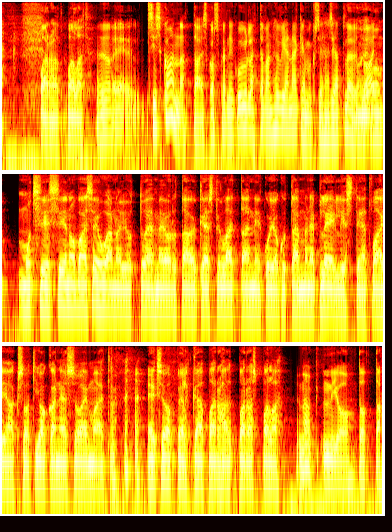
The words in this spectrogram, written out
parhaat palat. No, e, siis kannattaisi, koska niinku yllättävän hyviä näkemyksiä sieltä löytyy. No joo, mutta siis siinä on vain se huono juttu, että me joudutaan oikeasti laittaa niinku joku tämmöinen playlisti, että vain jaksot jokainen soima. Et, eikö se ole pelkkää parha, paras pala? No joo, totta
